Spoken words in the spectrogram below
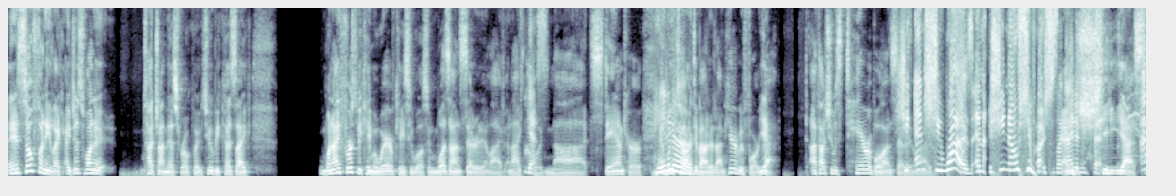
and it's so funny like i just want to touch on this real quick too because like when i first became aware of casey wilson was on saturday night live and i could Yes. not stand her and Hated we've her. talked about it on here before yeah i thought she was terrible on saturday she, night and she was, and she knows she was. She's like, I didn't she, fit. yes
